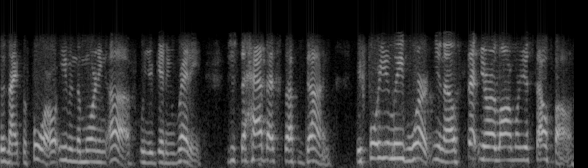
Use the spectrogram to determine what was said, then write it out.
the night before, or even the morning of when you're getting ready. Just to have that stuff done before you leave work. You know, set your alarm on your cell phone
